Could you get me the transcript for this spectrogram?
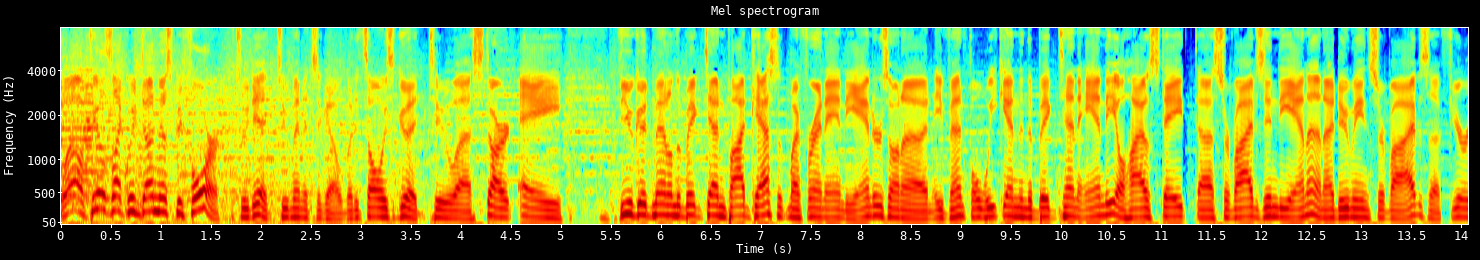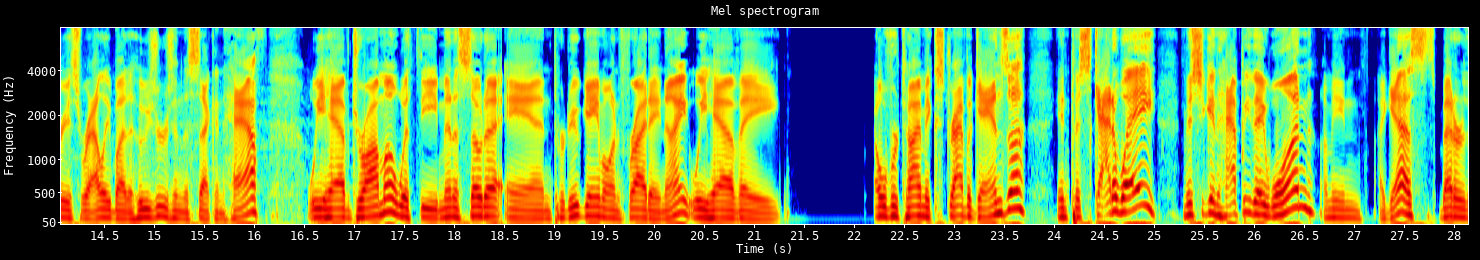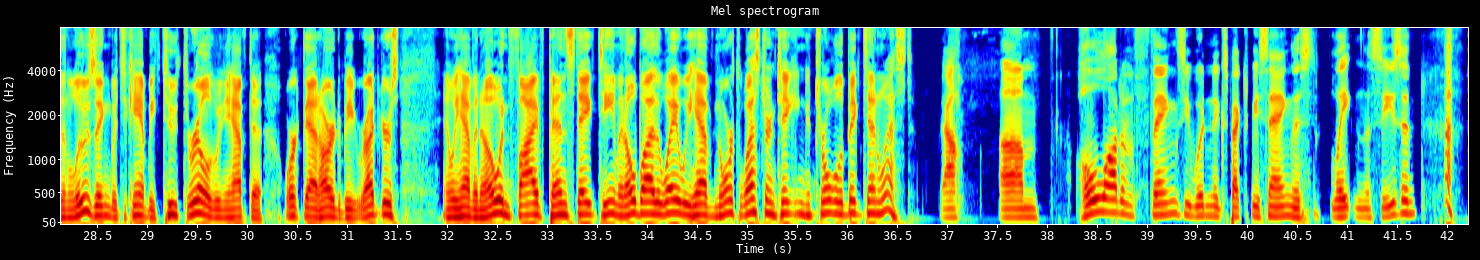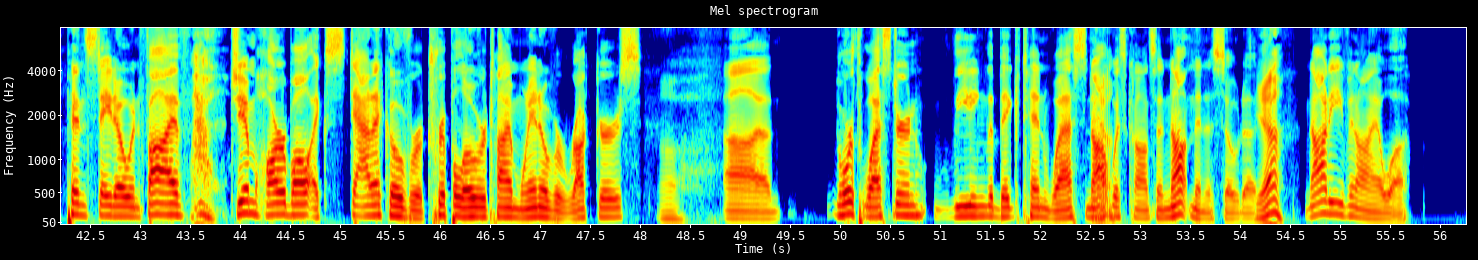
Well, it feels like we've done this before, which we did two minutes ago, but it's always good to uh, start a Few Good Men on the Big Ten podcast with my friend Andy Anders on a, an eventful weekend in the Big Ten. Andy, Ohio State uh, survives Indiana, and I do mean survives. A furious rally by the Hoosiers in the second half. We have drama with the Minnesota and Purdue game on Friday night. We have a overtime extravaganza in Piscataway. Michigan happy they won. I mean, I guess it's better than losing, but you can't be too thrilled when you have to work that hard to beat Rutgers. And we have an 0 5 Penn State team. And oh, by the way, we have Northwestern taking control of the Big Ten West. Yeah. Um, a whole lot of things you wouldn't expect to be saying this late in the season. Penn State 0 5. Wow. Jim Harbaugh ecstatic over a triple overtime win over Rutgers. Oh. Uh, Northwestern leading the Big Ten West, not Yeah. Wisconsin, not Minnesota, Yeah, not even Iowa.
